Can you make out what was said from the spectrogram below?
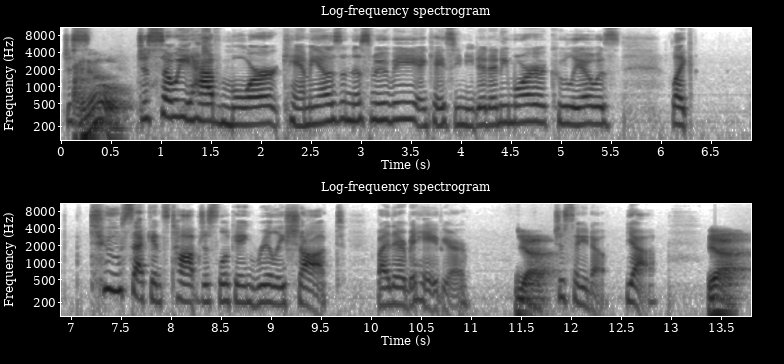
Just I know. just so we have more cameos in this movie in case you needed any more. Coolio was like two seconds top, just looking really shocked by their behavior. Yeah. Just so you know. Yeah. Yeah,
